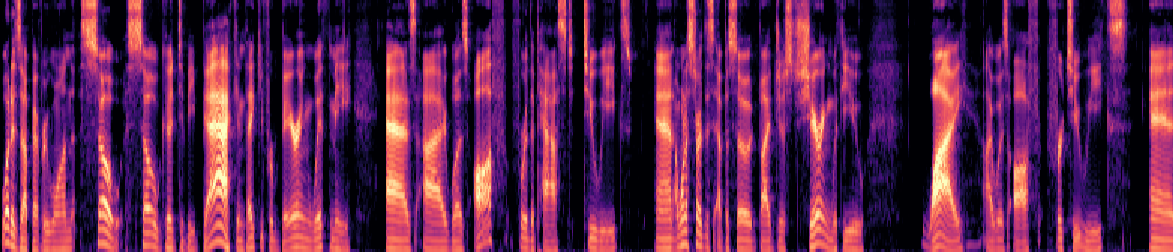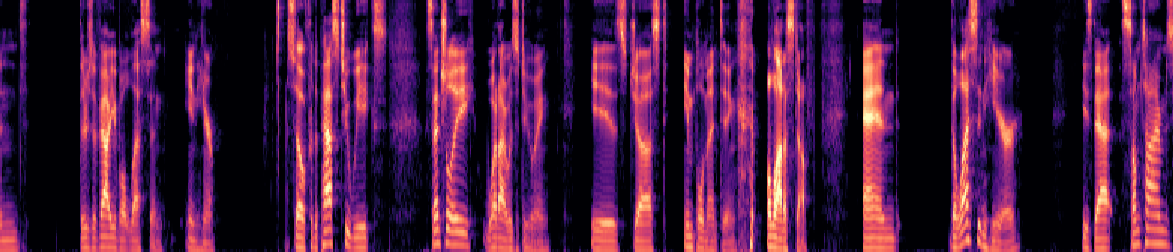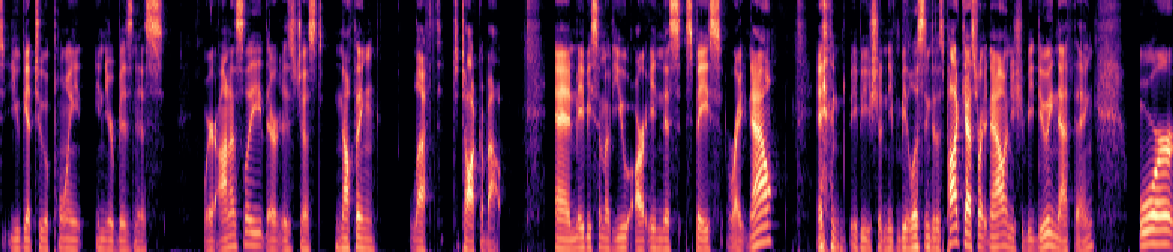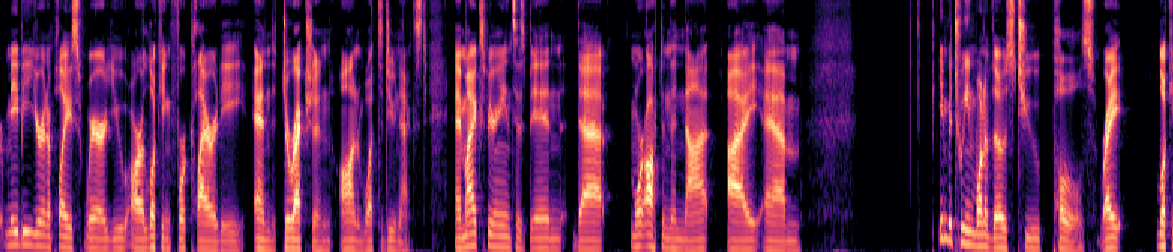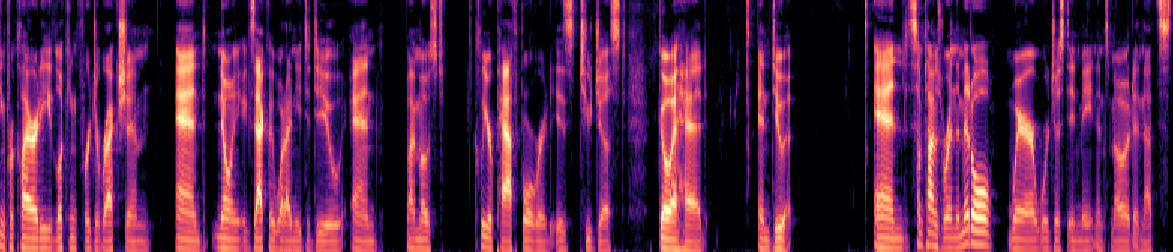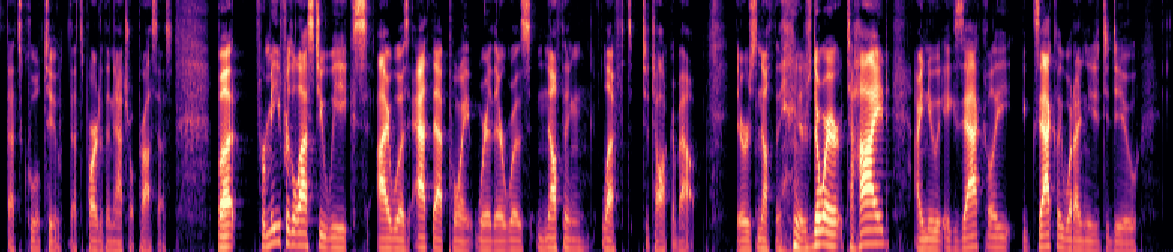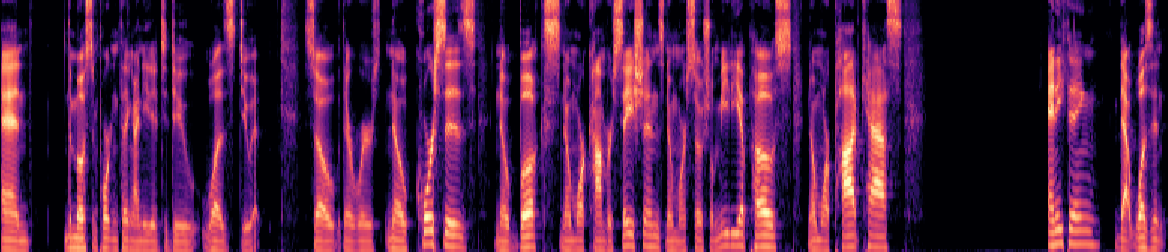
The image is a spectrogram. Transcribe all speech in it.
What is up, everyone? So, so good to be back, and thank you for bearing with me as I was off for the past two weeks. And I want to start this episode by just sharing with you why I was off for two weeks. And there's a valuable lesson in here. So, for the past two weeks, essentially what I was doing is just implementing a lot of stuff. And the lesson here is that sometimes you get to a point in your business where honestly there is just nothing left to talk about. And maybe some of you are in this space right now, and maybe you shouldn't even be listening to this podcast right now, and you should be doing that thing. Or maybe you're in a place where you are looking for clarity and direction on what to do next. And my experience has been that more often than not, I am in between one of those two poles, right? Looking for clarity, looking for direction, and knowing exactly what I need to do. And my most clear path forward is to just go ahead and do it. And sometimes we're in the middle where we're just in maintenance mode and that's that's cool too. That's part of the natural process. But for me for the last 2 weeks, I was at that point where there was nothing left to talk about. There was nothing. There's nowhere to hide. I knew exactly exactly what I needed to do, and the most important thing I needed to do was do it. So there were no courses, no books, no more conversations, no more social media posts, no more podcasts. Anything that wasn't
